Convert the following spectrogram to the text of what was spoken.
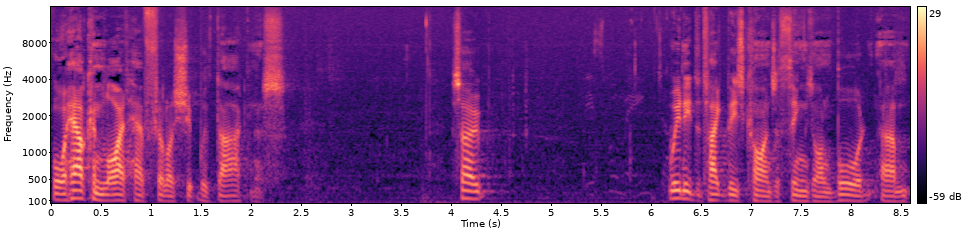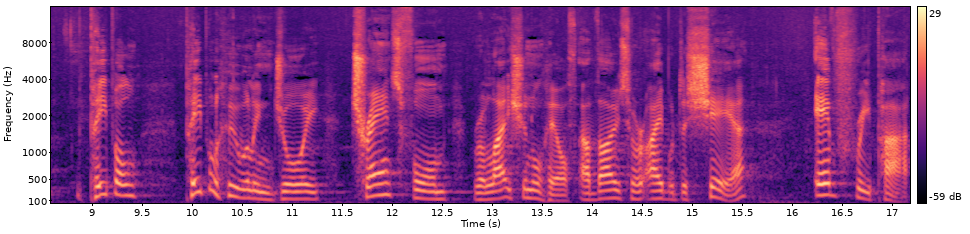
Or how can light have fellowship with darkness? So, we need to take these kinds of things on board. Um, people, people who will enjoy transformed relational health are those who are able to share every part.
